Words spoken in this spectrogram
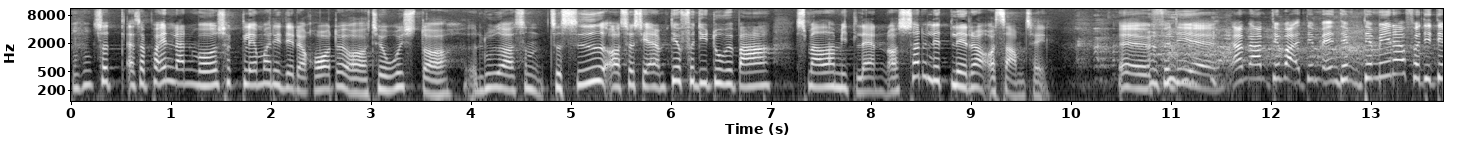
Mm-hmm. Så altså, på en eller anden måde, så glemmer de det der rotte og terrorister og luder sådan til side, og så siger de, det er fordi, du vil bare smadre mit land, og så er det lidt lettere at samtale. øh, fordi, øh, jamen, jamen, det, var, det, det, det mener jeg, fordi det,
